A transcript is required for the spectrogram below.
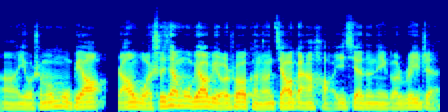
啊、有什么目标，然后我实现目标，比如说可能脚感好一些的那个 region，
